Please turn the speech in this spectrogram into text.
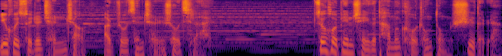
又会随着成长而逐渐成熟起来，最后变成一个他们口中懂事的人。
